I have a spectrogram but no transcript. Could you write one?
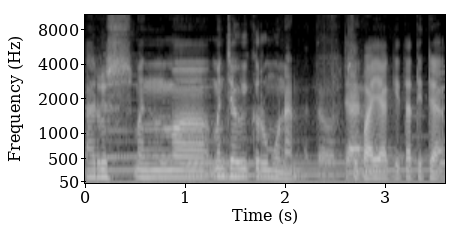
harus men- me- menjauhi kerumunan Betul. Dan supaya kita tidak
